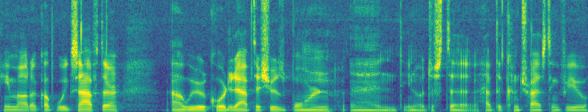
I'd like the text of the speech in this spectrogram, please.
came out a couple weeks after, uh, we recorded after she was born, and you know, just to have the contrasting view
